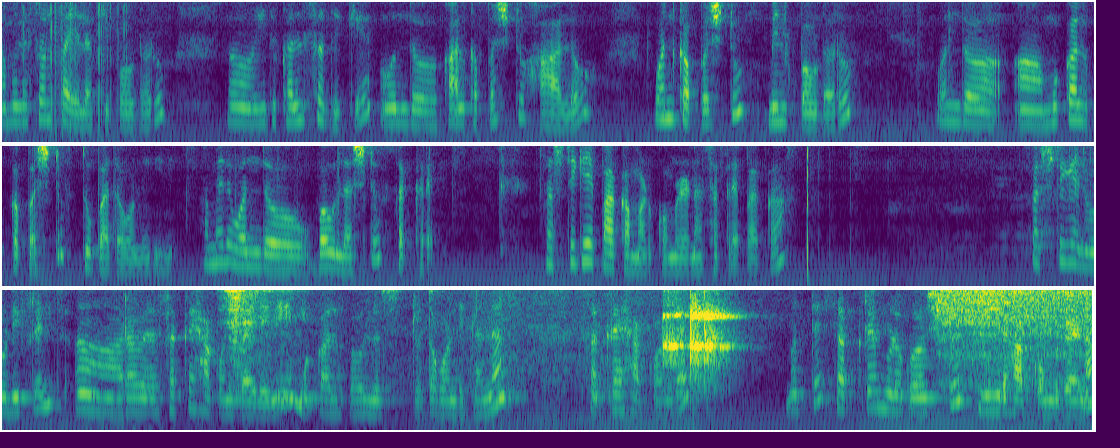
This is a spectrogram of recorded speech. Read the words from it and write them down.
ಆಮೇಲೆ ಸ್ವಲ್ಪ ಏಲಕ್ಕಿ ಪೌಡರು ಇದು ಕಲಸೋದಕ್ಕೆ ಒಂದು ಕಾಲು ಕಪ್ಪಷ್ಟು ಹಾಲು, ಒಂದು ಕಪ್ಪಷ್ಟು ಮಿಲ್ಕ್ ಪೌಡರು ಒಂದು ಮುಕ್ಕಾಲು ಕಪ್ಪಷ್ಟು ತುಪ್ಪ ತೊಗೊಂಡಿದ್ದೀನಿ. ಆಮೇಲೆ ಒಂದು ಬೌಲಷ್ಟು ಸಕ್ಕರೆ. ಫಸ್ಟಿಗೆ ಪಾಕ ಮಾಡ್ಕೊಂಬಿಡೋಣ ಸಕ್ಕರೆ ಪಾಕ. ಫಸ್ಟಿಗೆ ನೋಡಿ ಫ್ರೆಂಡ್ಸ್ ರವೆ, ಸಕ್ಕರೆ ಹಾಕ್ಕೊತಾ ಇದ್ದೀನಿ. ಮುಕ್ಕಾಲು ಬೌಲಷ್ಟು ತೊಗೊಂಡಿದ್ದಲ್ಲ, ಸಕ್ಕರೆ ಹಾಕ್ಕೊಂಡೆ. ಮತ್ತು ಸಕ್ಕರೆ ಮುಳುಗುವಷ್ಟು ನೀರು ಹಾಕ್ಕೊಂಬಿಡೋಣ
